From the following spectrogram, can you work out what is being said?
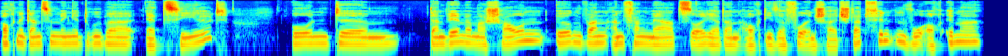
auch eine ganze Menge drüber erzählt. Und ähm, dann werden wir mal schauen. Irgendwann Anfang März soll ja dann auch dieser Vorentscheid stattfinden, wo auch immer.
